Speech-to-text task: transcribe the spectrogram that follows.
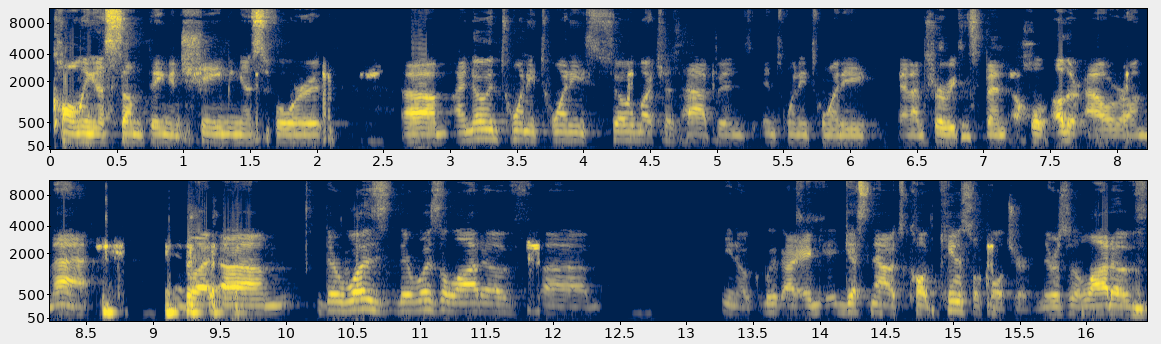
calling us something and shaming us for it. Um, I know in 2020 so much has happened in 2020, and I'm sure we can spend a whole other hour on that. But um, there was there was a lot of um you know, I guess now it's called cancel culture. There was a lot of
